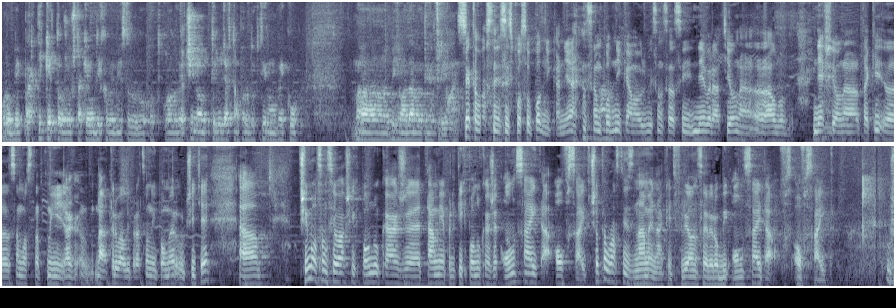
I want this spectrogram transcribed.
urobí pár tiketov, že už také oddychové miesto do dôchodku. Ale väčšinou tí ľudia v tom produktívnom veku vyhľadávajú ten freelance. Je to vlastne si spôsob podnikania. Som podnikám a už by som sa asi nevrátil na, alebo nešiel na taký uh, samostatný, na trvalý pracovný pomer určite. Uh, Všimol som si o vašich ponukách, že tam je pri tých ponukách, že on-site a off-site. Čo to vlastne znamená, keď freelancer robí on-site a off-site? Už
